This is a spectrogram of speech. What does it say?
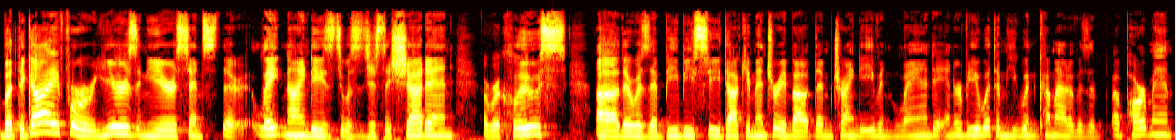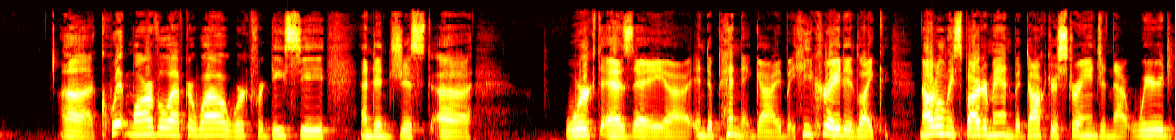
But the guy, for years and years, since the late 90s, was just a shut in, a recluse. Uh, there was a BBC documentary about them trying to even land an interview with him. He wouldn't come out of his apartment. Uh, quit Marvel after a while, worked for DC, and then just uh, worked as a uh, independent guy, but he created like not only Spider-Man but Doctor Strange and that weird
